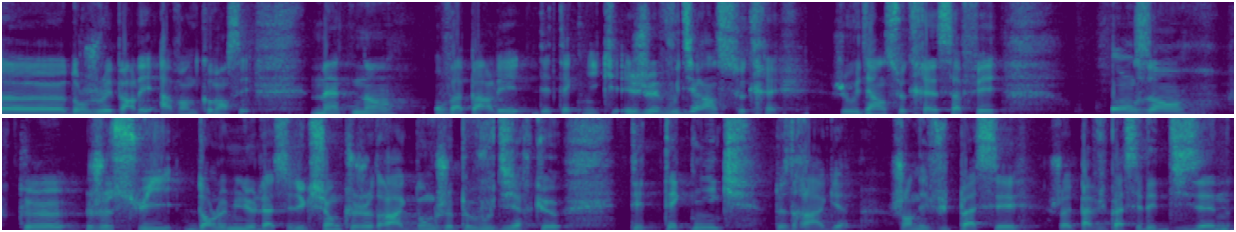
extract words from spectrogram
euh, dont je voulais parler avant de commencer. Maintenant, on va parler des techniques. Et je vais vous dire un secret. Je vais vous dire un secret, ça fait 11 ans que je suis dans le milieu de la séduction, que je drague, donc je peux vous dire que des techniques de drague, j'en ai vu passer, j'en ai pas vu passer des dizaines,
